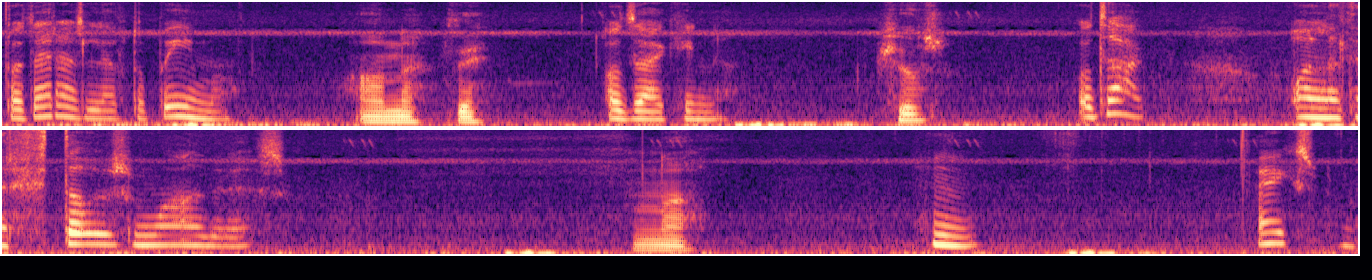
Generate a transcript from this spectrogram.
Το τέρας λέει αυτό το ποίημα. Α, ναι, τι. Ο Τζακ είναι. Ποιος; Ο Τζακ. Ο αλατρευτός μου άντρας. Να. Μμ. Έξυπνο.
